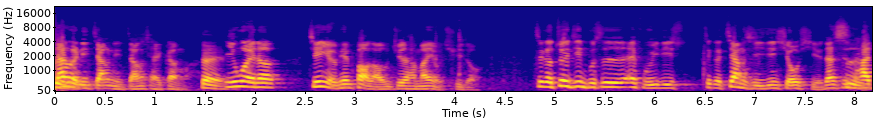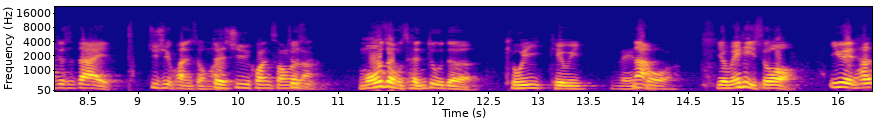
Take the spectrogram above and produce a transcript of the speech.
待会你讲你讲起来干嘛？对，因为呢，今天有一篇报道，我们觉得还蛮有趣的。这个最近不是 FED 这个降息已经休息了，但是它就是在继续宽松啊，对，继续宽松了，就是某种程度的。QE QE，没错、啊。有媒体说，因为他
